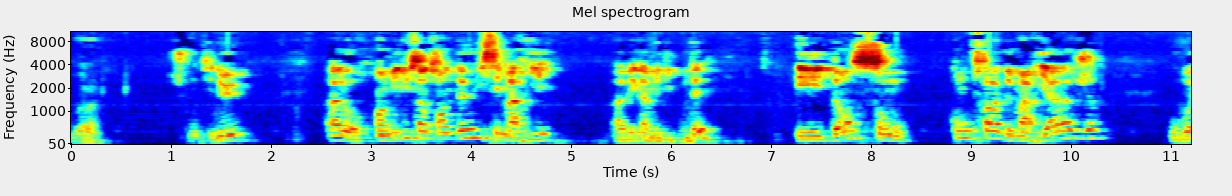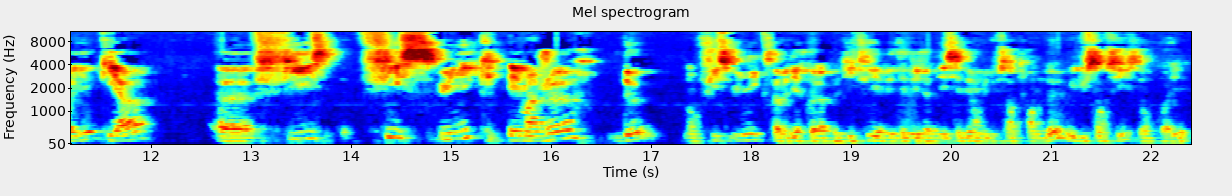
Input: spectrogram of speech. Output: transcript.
Voilà. Je continue. Alors, en 1832, il s'est marié avec Amélie Boudet, et dans son contrat de mariage, vous voyez qu'il y a euh, fils, unique et majeur de, donc fils unique, ça veut dire que la petite fille, elle était déjà décédée en 1832, 1806, donc vous voyez,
